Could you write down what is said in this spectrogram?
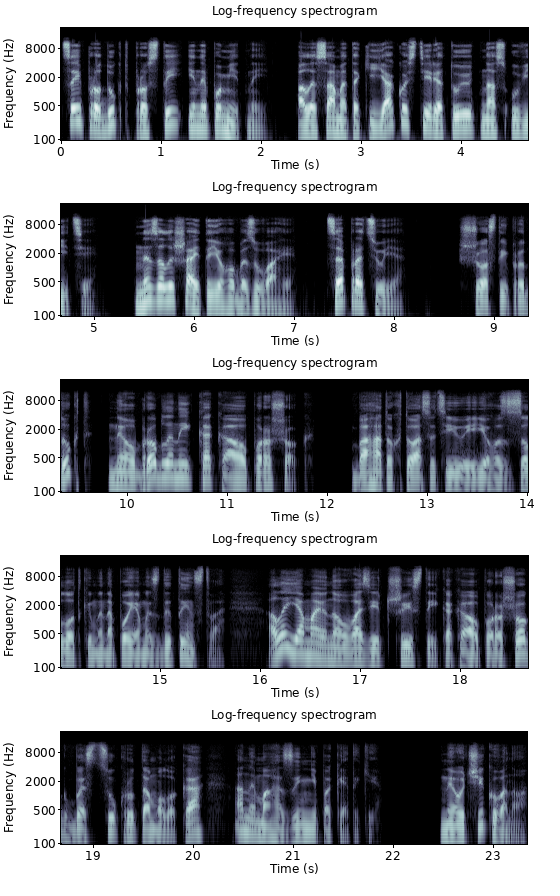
Цей продукт простий і непомітний, Але саме такі якості рятують нас у віці. Не залишайте його без уваги. Це працює. Шостий продукт – необроблений какао-порошок. Багато хто асоціює його з солодкими напоями з дитинства, але я маю на увазі чистий какао-порошок без цукру та молока, а не магазинні пакетики. Неочікувано,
